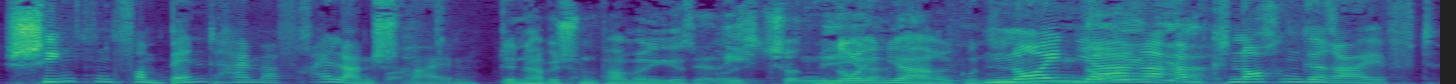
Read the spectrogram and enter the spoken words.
Schinken vom Bentheimer Freilandschwein. Den habe ich schon ein paar Mal gegessen. Der riecht schon mega. Neun Jahre. Neun Neun Jahre Jahre. am Knochen gereift.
